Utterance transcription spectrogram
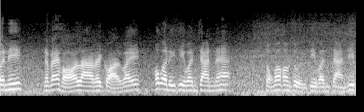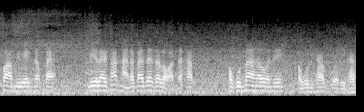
วันนี้นะแป๊ะขอลาไปก่อนไว้พบกันอีกทีวันจันทร์นะฮะส่งมอบความสุขอีกทีวันจันทร์ที่ฟาร์มมิวเอ็กนะแป๊ะมีอะไรทักหานะแป๊ะได้ตลอดนะครับ ขอบคุณมากครับวันนี้ ขอบคุณครับสวัสดีครับ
